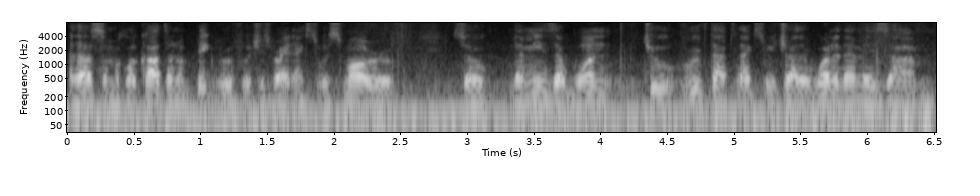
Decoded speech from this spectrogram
Gago on a big roof, which is right next to a small roof. So that means that one, two rooftops next to each other, one of them is um,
